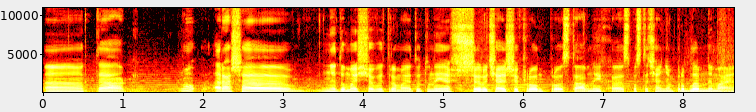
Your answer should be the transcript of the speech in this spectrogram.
А, так. Ну, Раша не думаю, що витримає. Тут у неї широчайший фронт просто, а в них е, з постачанням проблем немає.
